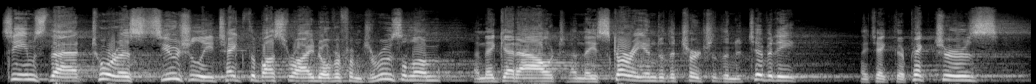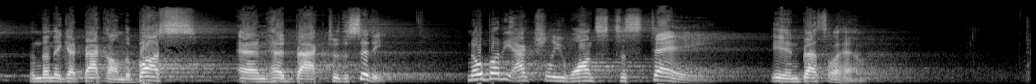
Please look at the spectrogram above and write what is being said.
Seems that tourists usually take the bus ride over from Jerusalem and they get out and they scurry into the Church of the Nativity. They take their pictures and then they get back on the bus and head back to the city. Nobody actually wants to stay in Bethlehem. I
